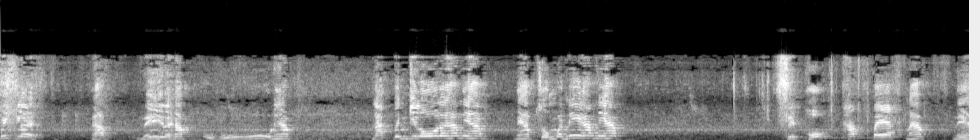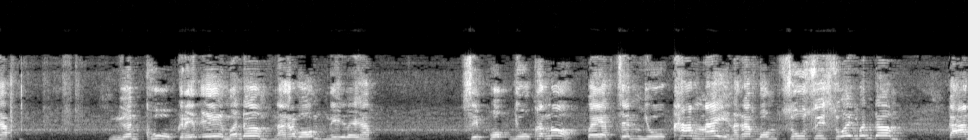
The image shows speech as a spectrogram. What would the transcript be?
บิ๊กเลยนะครับ นี่เลยครับ โอ้โหนี่ครับ หนักเป็นกิโลเลยครับนี่ครับ นี่ครับส่งวันนี้ครับนี่ครับ16ทับ8นะครับนี่ครับ เงินคู่เกรด A เหมือนเดิมนะครับผมนี่เลยครับ16อยู่ข้างนอก8เซนอยู่ข้างในนะครับผมสูสวยๆเหมือนเดิมกาง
